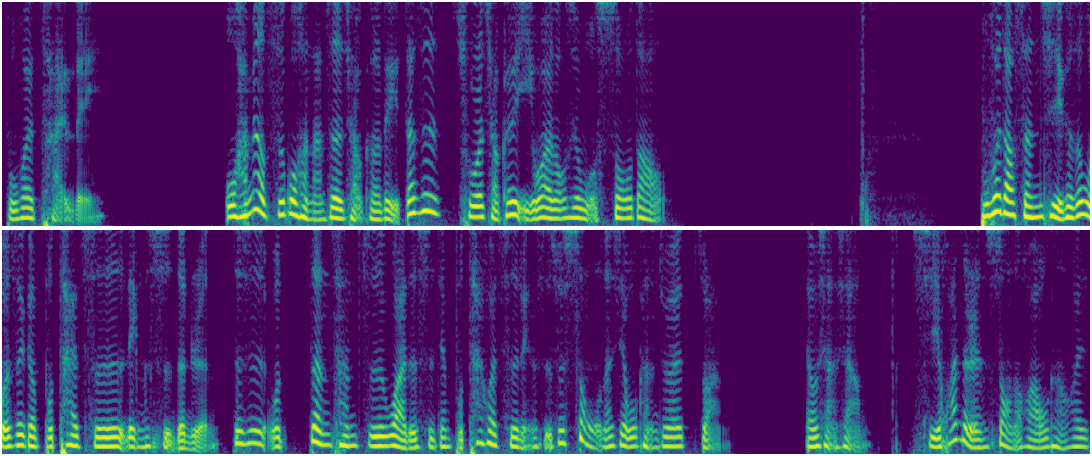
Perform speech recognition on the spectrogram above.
不会踩雷。我还没有吃过很难吃的巧克力，但是除了巧克力以外的东西，我收到不会到生气。可是我是一个不太吃零食的人，就是我正餐之外的时间不太会吃零食，所以送我那些我可能就会转。哎，我想想，喜欢的人送的话，我可能会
